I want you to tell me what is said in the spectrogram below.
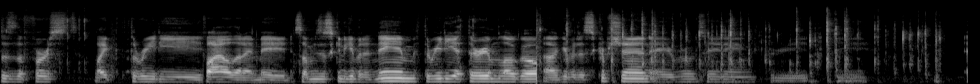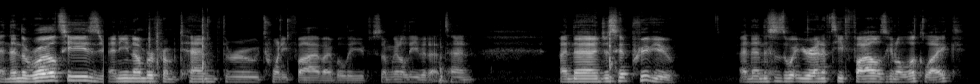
This is the first like 3D file that I made. So I'm just going to give it a name, 3D Ethereum logo, uh, give it a description, a rotating 3D and then the royalties, any number from 10 through 25, I believe. So I'm going to leave it at 10. And then just hit preview. And then this is what your NFT file is going to look like.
